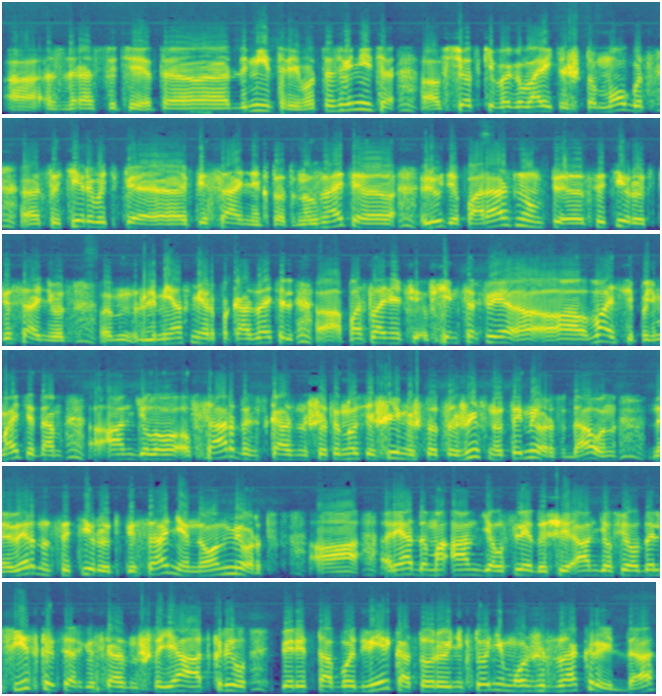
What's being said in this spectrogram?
А, здравствуйте, это Дмитрий. Вот извините, а, все-таки вы говорите, что могут а, цитировать э, Писание кто-то. Но знаете, э, люди по-разному цитируют Писание. Вот эм, для меня, например, показатель послания в семь церквей Васи, понимаете, там ангелу в сардах сказано, что ты носишь имя, что ты жив, но ты мертв, да? Он, наверное, цитирует Писание, но он мертв. А рядом ангел, следующий ангел Филадельфийской церкви, сказано, что я открыл перед тобой дверь, которую никто не может закрыть, да?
